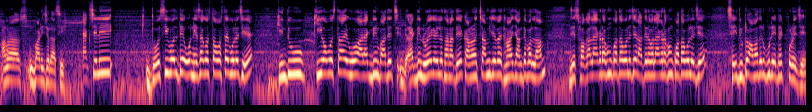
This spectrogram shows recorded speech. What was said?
আমরা বাড়ি চলে আসি। অ্যাকচুয়ালি দোষী বলতে ও নেশাগ্রস্ত অবস্থায় বলেছে, কিন্তু কি অবস্থায় ও আর একদিন বাদে একদিন রয়ে গেলো থানাতে, কারণ হচ্ছে আমি যেটা থানায় জানতে পারলাম যে সকালে একরকম কথা বলেছে, রাতের বেলা একরকম কথা বলেছে, সেই দুটো আমাদের উপর এফেক্ট পড়েছে।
